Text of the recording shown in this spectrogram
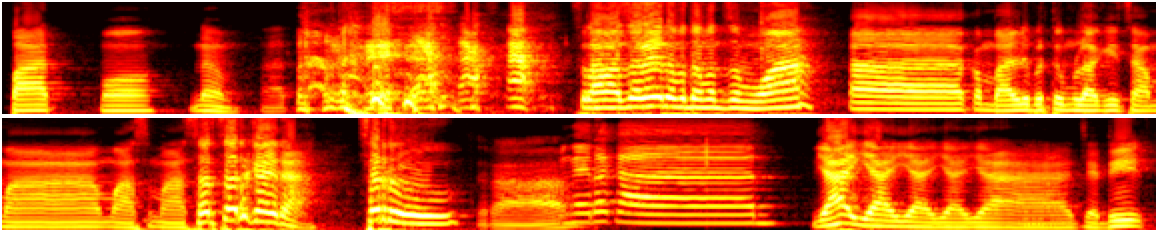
Empat, mo, enam. Selamat sore teman-teman semua. Eh, kembali bertemu lagi sama Mas Mas Ser Ser Gairah. Seru. Seram. mengairahkan. Ya ya ya ya ya. Jadi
